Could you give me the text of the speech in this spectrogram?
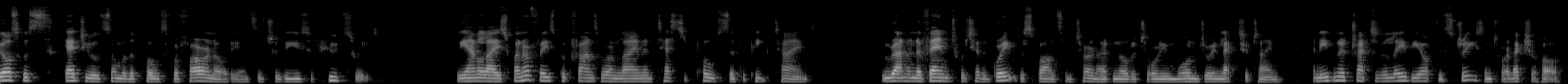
We also scheduled some of the posts for foreign audiences through the use of Hootsuite. We analysed when our Facebook fans were online and tested posts at the peak times. We ran an event which had a great response and turnout in Auditorium 1 during lecture time and even attracted a lady off the street into our lecture hall.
